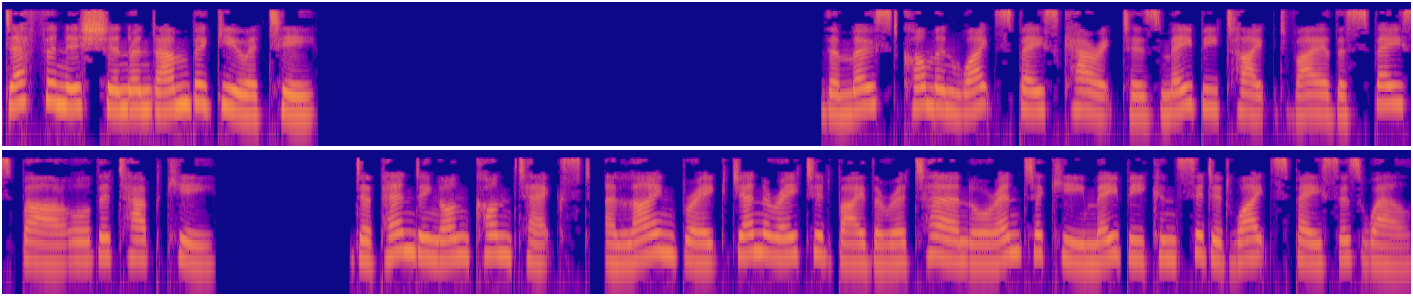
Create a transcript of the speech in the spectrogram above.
Definition and ambiguity The most common whitespace characters may be typed via the space bar or the tab key. Depending on context, a line break generated by the return or enter key may be considered whitespace as well.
